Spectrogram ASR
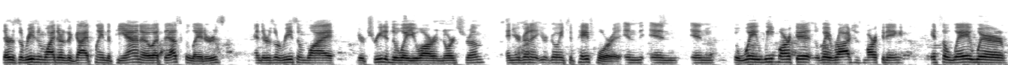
There's a reason why there's a guy playing the piano at the escalators, and there's a reason why you're treated the way you are in Nordstrom, and you're gonna you're going to pay for it. In in in the way we market, the way Raj is marketing, it's a way where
